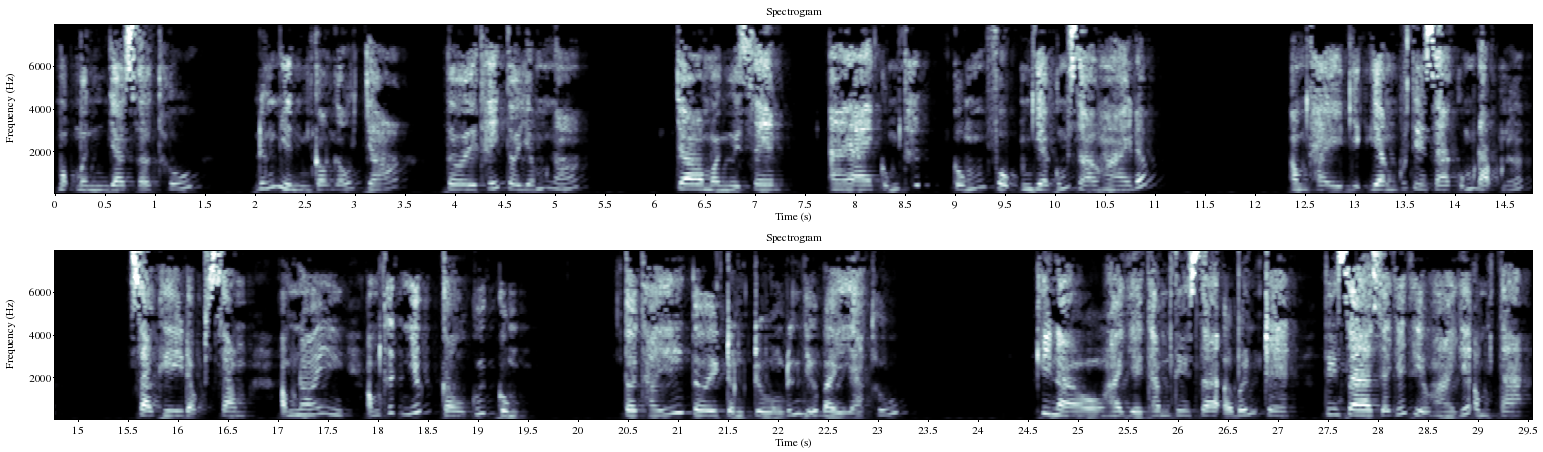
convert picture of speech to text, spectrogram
một mình vào sở thú, đứng nhìn con gấu chó, tôi thấy tôi giống nó. Cho mọi người xem, ai ai cũng thích, cũng phục và cũng sợ Hoài đó. Ông thầy Việt văn của Tiên Sa cũng đọc nữa. Sau khi đọc xong, ông nói ông thích nhất câu cuối cùng Tôi thấy tôi trần truồng đứng giữa bầy giả thú. Khi nào Hoài về thăm Tiên Sa ở Bến Tre, Tiên Sa sẽ giới thiệu Hoài với ông ta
